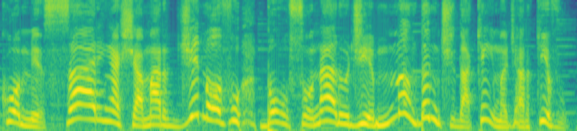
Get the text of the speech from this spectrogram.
começarem a chamar de novo Bolsonaro de mandante da queima de arquivo.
